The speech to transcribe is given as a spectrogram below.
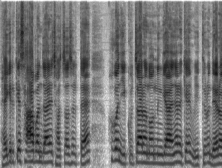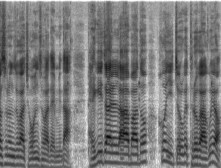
백이 이렇게 4번 자리에 젖었을 때 흙은 입구자로 놓는 게 아니라 이렇게 밑으로 내려서는 수가 좋은 수가 됩니다. 백이 자리를 나와봐도 흙은 이쪽으로 들어가고요.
